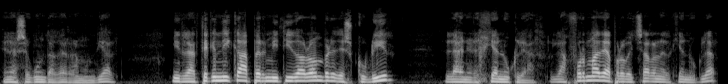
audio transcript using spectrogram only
en la Segunda Guerra Mundial. Y la técnica ha permitido al hombre descubrir la energía nuclear, la forma de aprovechar la energía nuclear.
